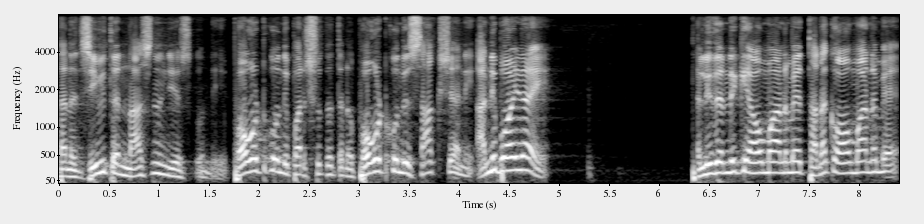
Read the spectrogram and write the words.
తన జీవితాన్ని నాశనం చేసుకుంది పోగొట్టుకుంది పరిశుద్ధతను పోగొట్టుకుంది సాక్ష్యాన్ని అన్ని పోయినాయి. తల్లిదండ్రికి అవమానమే తనకు అవమానమే.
